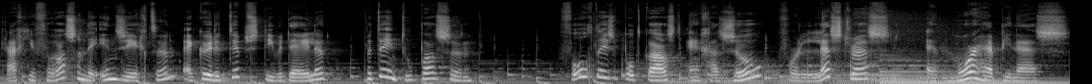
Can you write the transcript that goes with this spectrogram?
krijg je verrassende inzichten en kun je de tips die we delen meteen toepassen. Volg deze podcast en ga zo voor less stress en more happiness.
